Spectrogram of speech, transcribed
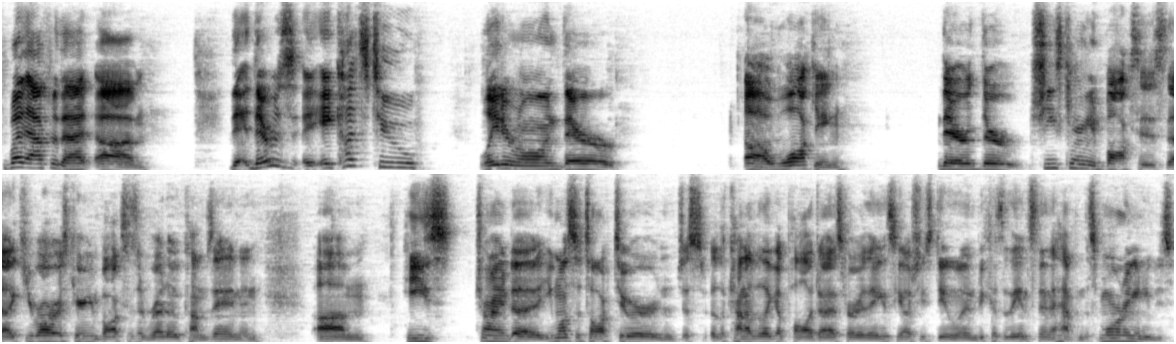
but after that, um, th- there was it, it cuts to later on. They're uh walking. They're they're she's carrying boxes. Uh, is carrying boxes, and Retto comes in and um he's trying to he wants to talk to her and just uh, kind of like apologize for everything and see how she's doing because of the incident that happened this morning and he was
